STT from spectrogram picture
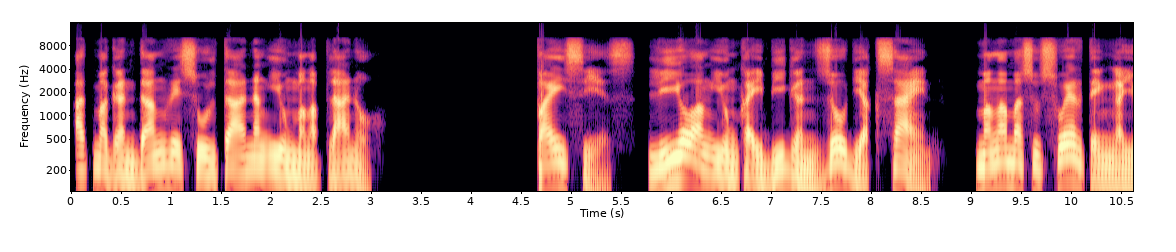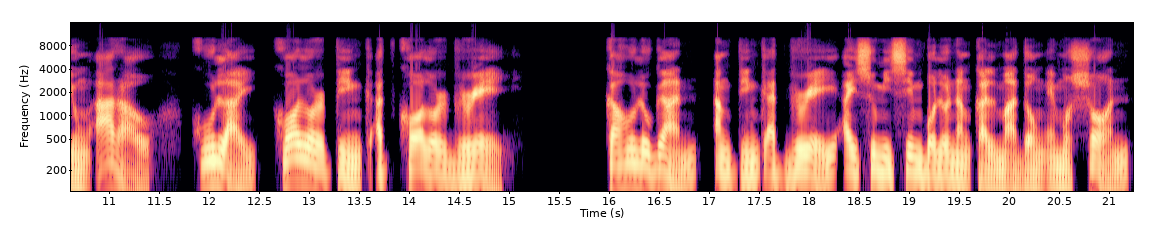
at magandang resulta ng iyong mga plano. Pisces Leo ang iyong kaibigan zodiac sign. Mga masuswerteng ngayong araw, kulay, color pink at color gray. Kahulugan, ang pink at gray ay sumisimbolo ng kalmadong emosyon,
